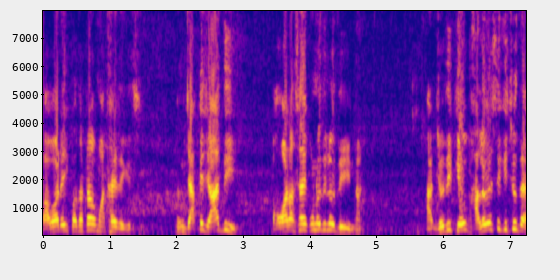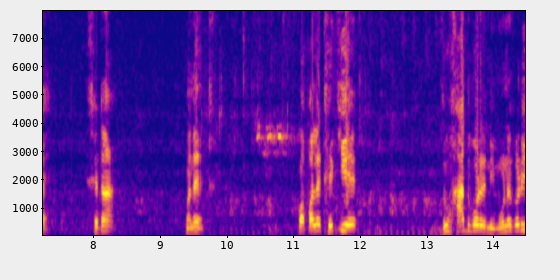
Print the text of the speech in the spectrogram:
বাবার এই কথাটাও মাথায় রেখেছি। এবং যাকে যা দিই, পাওয়ার আশায় কোনো দিনও দিই না। আর যদি কেউ ভালোবেসে কিছু দেয়, সেটা মানে কপালে ঠেকিয়ে দু হাত ভরে নিই মনে করি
